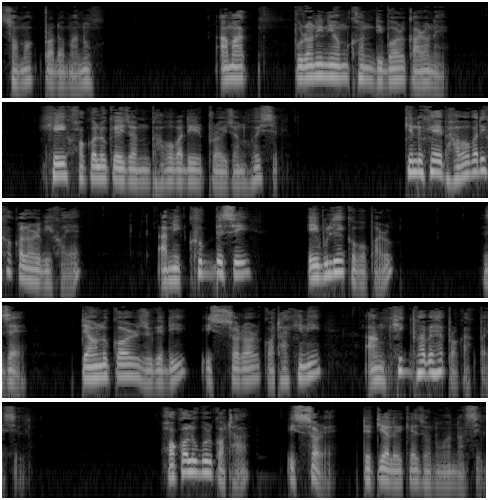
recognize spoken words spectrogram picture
চমকপ্ৰদ মানুহ। আমাক পুৰণি নিয়মখন দিবৰ কাৰণে সেই সকলোকেইজন ভাৱবাদীৰ প্ৰয়োজন হৈছিল। কিন্তু সেই ভাৱবাদীসকলৰ বিষয়ে আমি খুব বেছি এই বুলিয়েই ক'ব পাৰো যে তেওঁলোকৰ যোগেদি ঈশ্বৰৰ কথাখিনি আংশিকভাৱেহে প্ৰকাশ পাইছিল। সকলোবোৰ কথা ঈশ্বৰে তেতিয়ালৈকে জনোৱা নাছিল।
